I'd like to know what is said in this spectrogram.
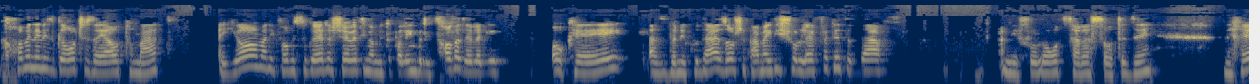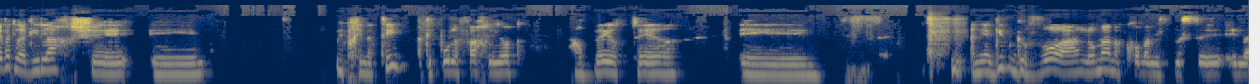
בכל מיני מסגרות שזה היה אוטומט. היום אני כבר מסוגלת לשבת עם המטופלים ולצחוק על זה ולהגיד, אוקיי, אז בנקודה הזו שפעם הייתי שולפת את הדף, אני אפילו לא רוצה לעשות את זה. אני חייבת להגיד לך שמבחינתי אה, הטיפול הפך להיות הרבה יותר, אה, אני אגיד גבוה, לא מהמקום המתנשא, אלא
